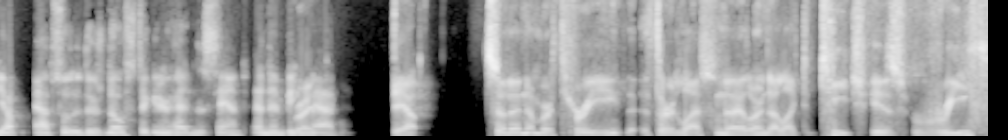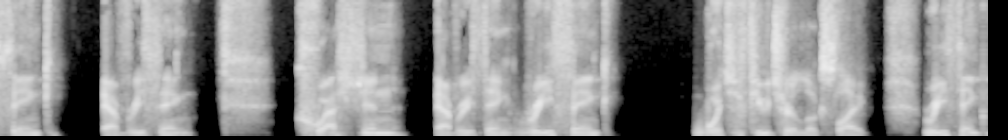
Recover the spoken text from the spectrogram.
Yep. Absolutely. There's no sticking your head in the sand and then being right. mad. Yep. So the number three, the third lesson that I learned I like to teach is rethink everything. Question everything. Rethink what your future looks like. Rethink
